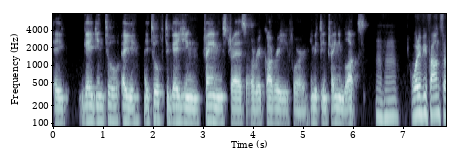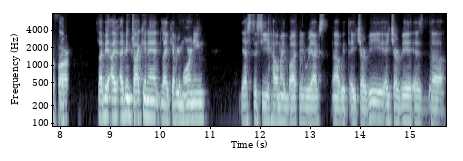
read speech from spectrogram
a gauging tool a, a tool to gauging training stress or recovery for in between training blocks. Mm-hmm. What have you found so far? So I've been, I, I've been tracking it like every morning just to see how my body reacts uh, with HRV. HRV is the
